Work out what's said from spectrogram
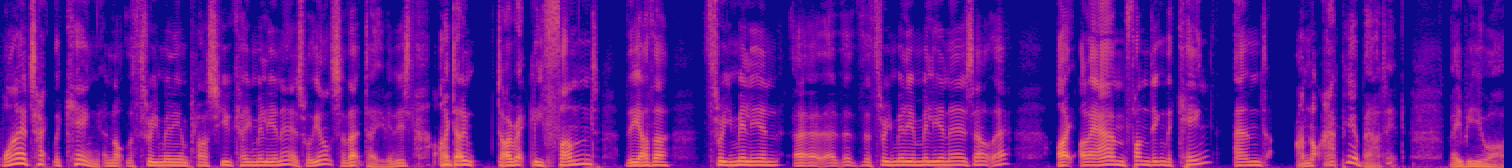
Why attack the king and not the three million plus UK millionaires? Well, the answer to that, David, is I don't directly fund the other three million, uh, the, the three million millionaires out there. I, I am funding the king, and I'm not happy about it. Maybe you are.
